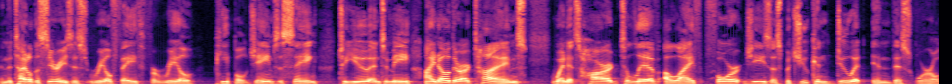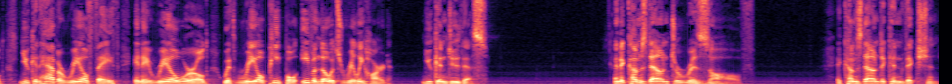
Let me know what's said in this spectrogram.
And the title of the series is Real Faith for Real People. James is saying to you and to me, I know there are times when it's hard to live a life for Jesus, but you can do it in this world. You can have a real faith in a real world with real people, even though it's really hard. You can do this. And it comes down to resolve. It comes down to conviction.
